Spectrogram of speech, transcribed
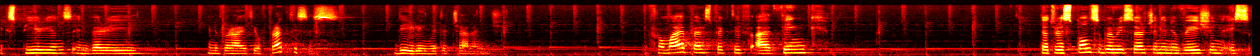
experience in very in a variety of practices dealing with the challenge. From my perspective, I think that responsible research and innovation is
